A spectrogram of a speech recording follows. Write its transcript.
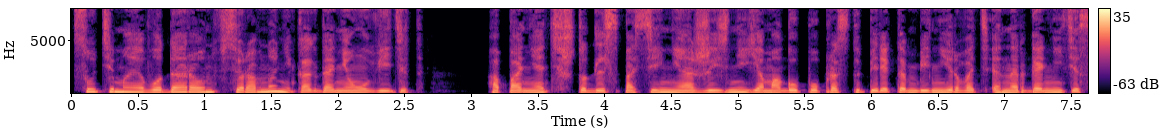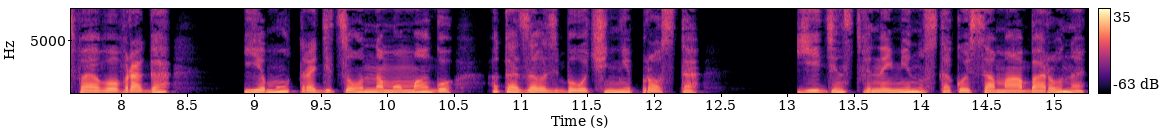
Сути моего дара он все равно никогда не увидит. А понять, что для спасения жизни я могу попросту перекомбинировать энергонити своего врага — Ему, традиционному магу, оказалось бы очень непросто. Единственный минус такой самообороны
